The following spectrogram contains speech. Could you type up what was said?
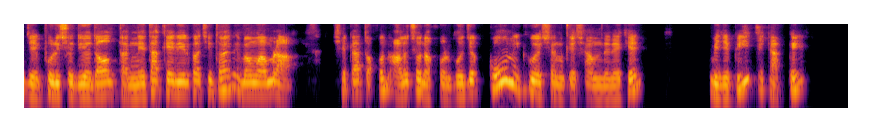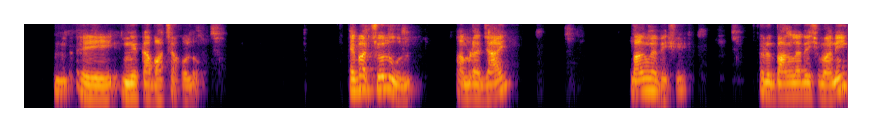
যে পরিষদীয় দল, তার নেতাকে নির্বাচিত হয় এবং আমরা সেটা তখন আলোচনা করব যে কোন ইকুয়েশনকে সামনে রেখে বিজেপি এটাকে এই নেতা বাঁচা হলো। এবার চলুন আমরা যাই বাংলাদেশে। কারণ বাংলাদেশ মানেই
